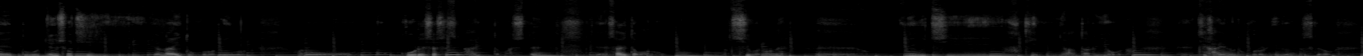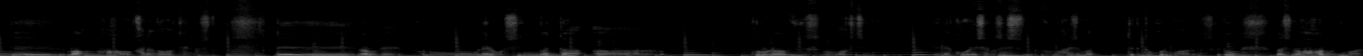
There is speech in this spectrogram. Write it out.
えーと、重症地じゃないところで今あの高齢者施設に入ってまして、えー、埼玉の秩父のね、えー、入り口付近にあたるような、えー、気配のところにいるんですけどでまあ母は神奈川県の人。でなのであの例の新型コロナウイルスのワクチン、ね、高齢者の接種始まってるところもあるんですけど私の母の今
